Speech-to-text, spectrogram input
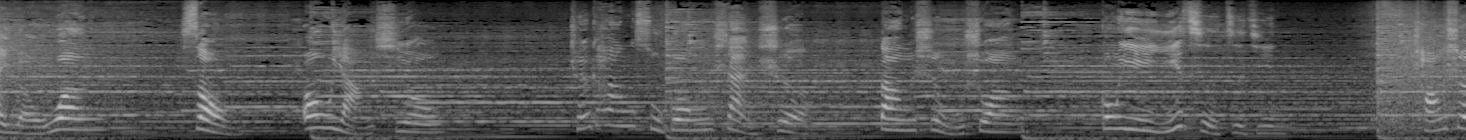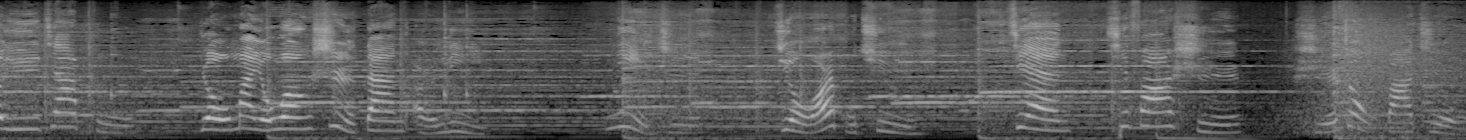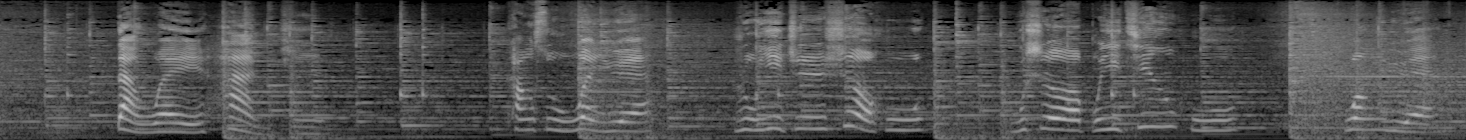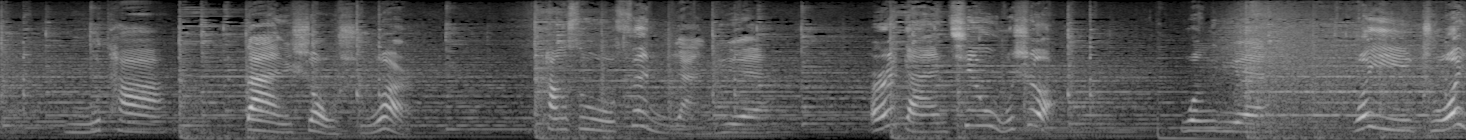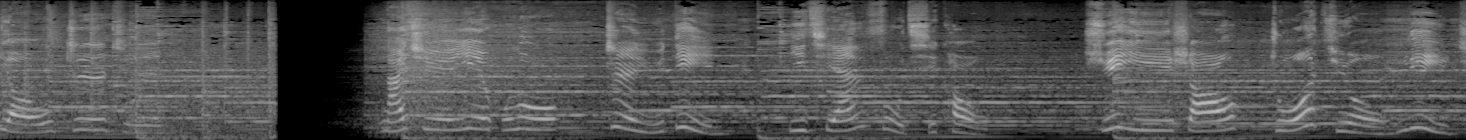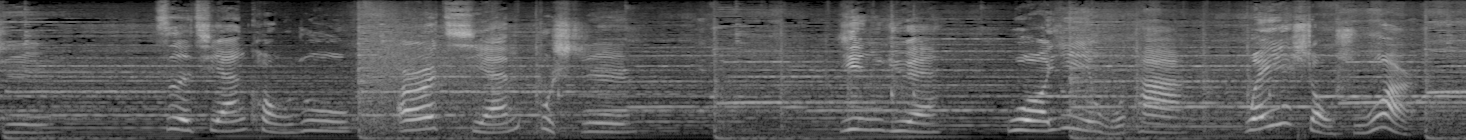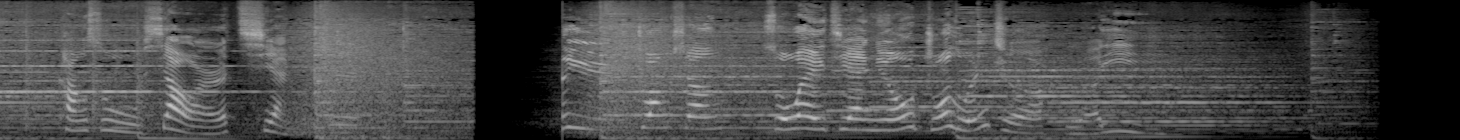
卖油翁，宋·欧阳修。陈康肃公善射，当世无双，公亦以此自矜。常射于家圃，有卖油翁适丹而立，逆之，久而不去，见其发时，十中八九，但为汉之。康肃问曰：“汝亦知射乎？吾射不亦惊乎？”翁曰：无他，但手熟耳。康肃愤然曰：“尔敢轻吾射？”翁曰：“我以濯油之之。”乃取一葫芦置于地，以钱覆其口，许以勺浊酒沥之。自钱孔入，而钱不湿。因曰：“我亦无他，唯手熟耳。”康肃笑而遣之。子语庄生，所谓剪牛啄轮者何意？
